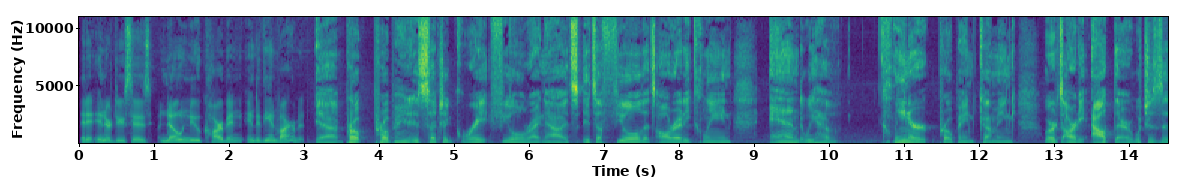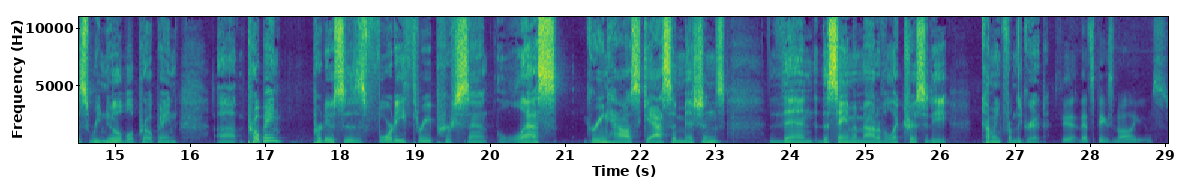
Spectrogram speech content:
that it introduces no new carbon into the environment. Yeah, pro- propane is such a great fuel right now. It's it's a fuel that's already clean and we have cleaner propane coming or it's already out there, which is this renewable propane. Uh, propane produces 43% less greenhouse gas emissions than the same amount of electricity coming from the grid. Yeah, that speaks volumes.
